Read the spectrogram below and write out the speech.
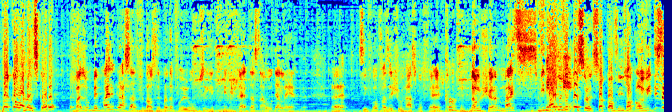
pra, colar na escola. Mas o mais engraçado do final de semana foi um seguinte: Ministério da Saúde alerta. É, se for fazer churrasco ou festa, COVID. não chame mais mais de 20 pessoas, só Covid. Só Covid-19.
